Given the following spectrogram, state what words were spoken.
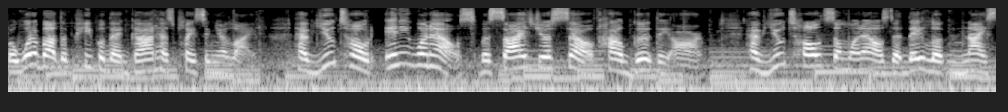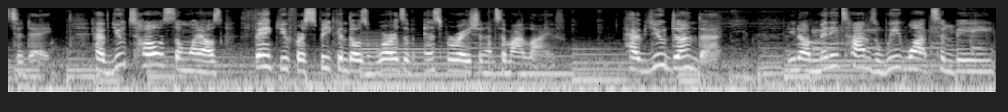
But what about the people that God has placed in your life? Have you told anyone else besides yourself how good they are? Have you told someone else that they look nice today? Have you told someone else, thank you for speaking those words of inspiration into my life? Have you done that? You know, many times we want to be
